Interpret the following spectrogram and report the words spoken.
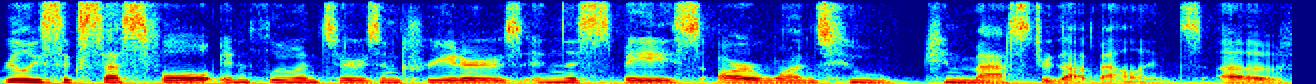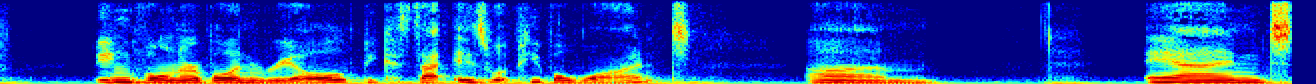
really successful influencers and creators in this space are ones who can master that balance of being vulnerable and real because that is what people want. Um, and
